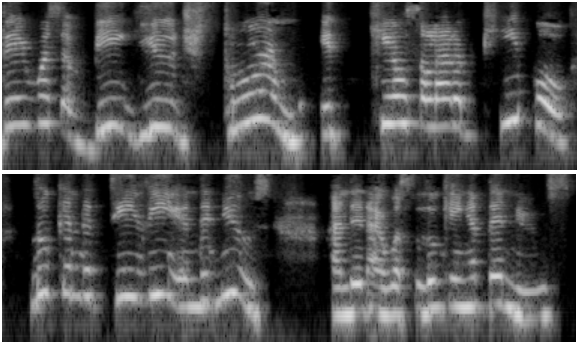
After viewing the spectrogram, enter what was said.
there was a big, huge storm? It kills a lot of people. Look in the TV and the news. And then I was looking at the news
